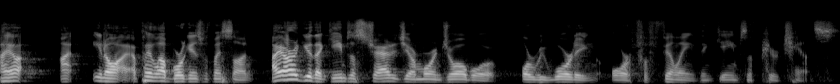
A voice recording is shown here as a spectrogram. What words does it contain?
I, uh, I, you know, I play a lot of board games with my son. I argue that games of strategy are more enjoyable or rewarding or fulfilling than games of pure chance.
